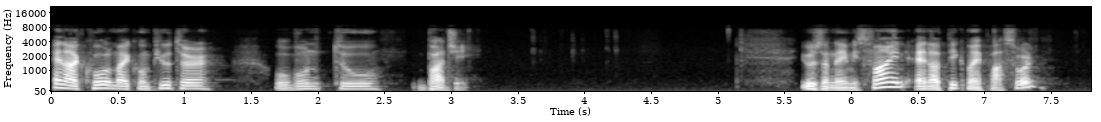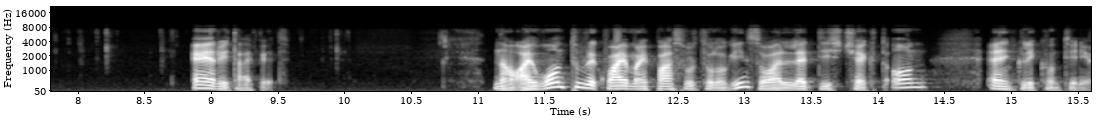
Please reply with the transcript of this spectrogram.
And I'll call my computer Ubuntu Budgie. Username is fine, and I'll pick my password and retype it. Now I want to require my password to log in, so I'll let this checked on and click continue.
